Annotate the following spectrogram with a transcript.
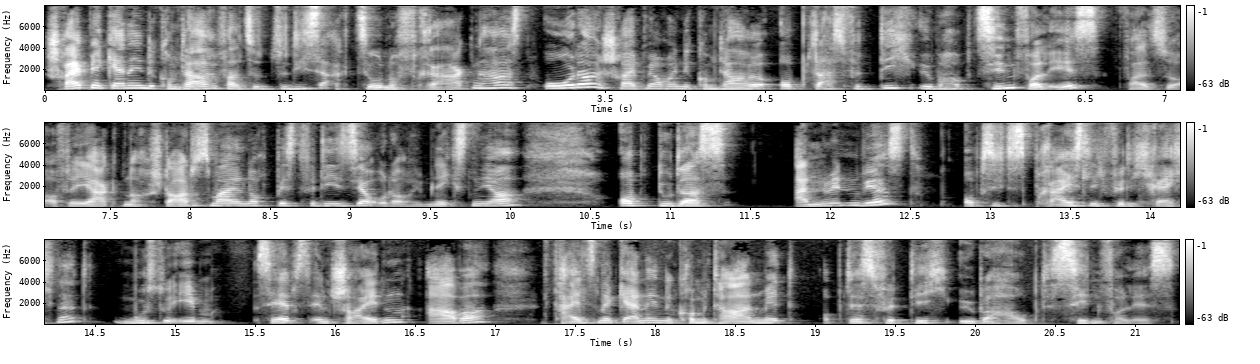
Schreib mir gerne in die Kommentare, falls du zu dieser Aktion noch Fragen hast oder schreib mir auch in die Kommentare, ob das für dich überhaupt sinnvoll ist, falls du auf der Jagd nach Statusmeilen noch bist für dieses Jahr oder auch im nächsten Jahr, ob du das anwenden wirst ob sich das preislich für dich rechnet, musst du eben selbst entscheiden, aber teile es mir gerne in den Kommentaren mit, ob das für dich überhaupt sinnvoll ist.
